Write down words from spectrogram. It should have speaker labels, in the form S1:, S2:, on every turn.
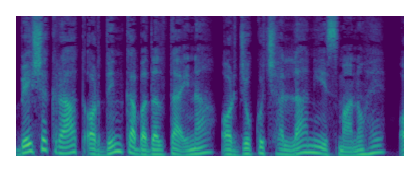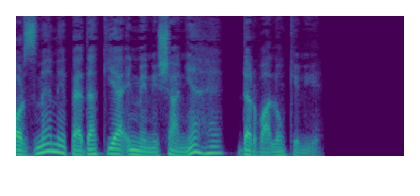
S1: بے شک رات اور دن کا بدلتا انا اور جو کچھ اللہ نے اسمانو ہے اور زمے میں پیدا کیا ان میں نشانیاں ہیں در والوں کے لیے۔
